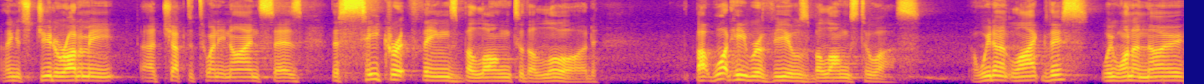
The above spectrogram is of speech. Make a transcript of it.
I think it's Deuteronomy uh, chapter 29 says, The secret things belong to the Lord, but what he reveals belongs to us. And we don't like this. We want to know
